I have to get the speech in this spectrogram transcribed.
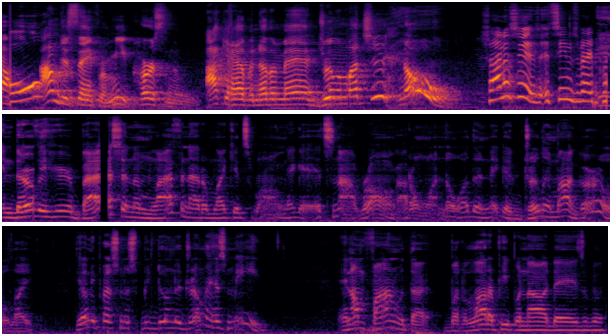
I'm just saying for me personally, I can have another man drilling my chick. No. Say it, seems very. And they're over here bashing them, laughing at them like it's wrong, nigga. It's not wrong. I don't want no other nigga drilling my girl. Like the only person should be doing the drilling is me, and I'm fine with that. But a lot of people nowadays will be like,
